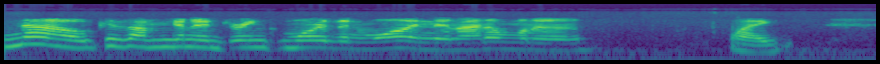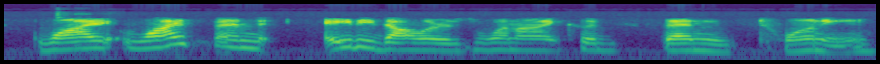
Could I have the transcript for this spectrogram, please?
No, because I'm gonna drink more than one, and I don't want to. Like, why? Why spend eighty dollars when I could spend twenty?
